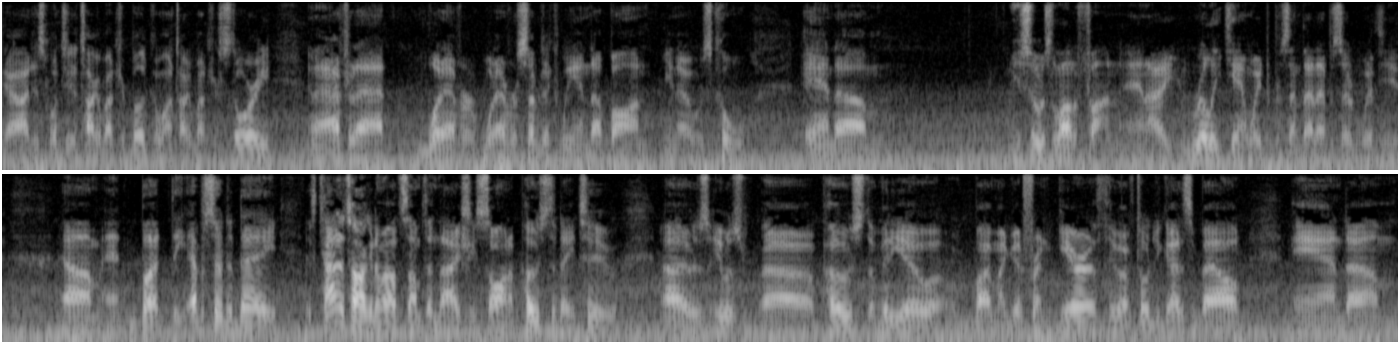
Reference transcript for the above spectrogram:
yeah, I just want you to talk about your book. I want to talk about your story. And then after that, whatever whatever subject we end up on you know it was cool. And um, so it was a lot of fun and i really can't wait to present that episode with you. Um, and, but the episode today is kind of talking about something that i actually saw in a post today too. Uh, it was it was uh, a post a video by my good friend gareth who i've told you guys about and um,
